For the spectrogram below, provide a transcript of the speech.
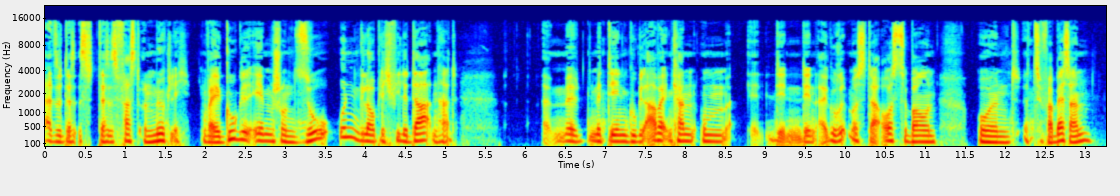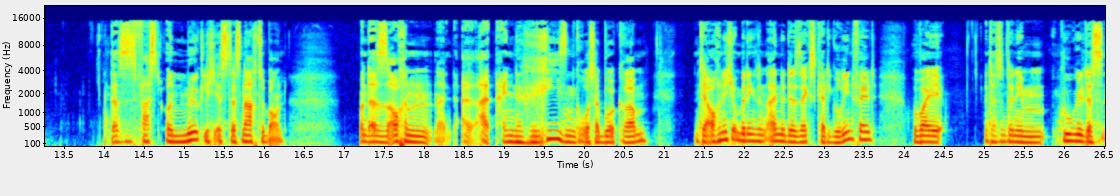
also das ist, das ist fast unmöglich, weil Google eben schon so unglaublich viele Daten hat, äh, mit, mit denen Google arbeiten kann, um den, den Algorithmus da auszubauen und zu verbessern, dass es fast unmöglich ist, das nachzubauen. Und das ist auch ein, ein, ein riesengroßer Burggraben, der auch nicht unbedingt in eine der sechs Kategorien fällt, wobei das Unternehmen Google, das,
